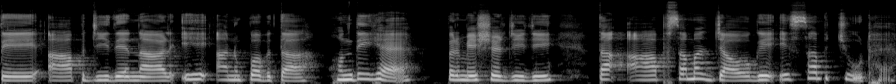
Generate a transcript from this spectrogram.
ਤੇ ਆਪ ਜੀ ਦੇ ਨਾਲ ਇਹ ਅਨੁਭਵਤਾ ਹੁੰਦੀ ਹੈ ਪਰਮੇਸ਼ਰ ਜੀ ਜੀ ਤਾਂ ਆਪ ਸਮਝ ਜਾਓਗੇ ਇਹ ਸਭ ਝੂਠ ਹੈ।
